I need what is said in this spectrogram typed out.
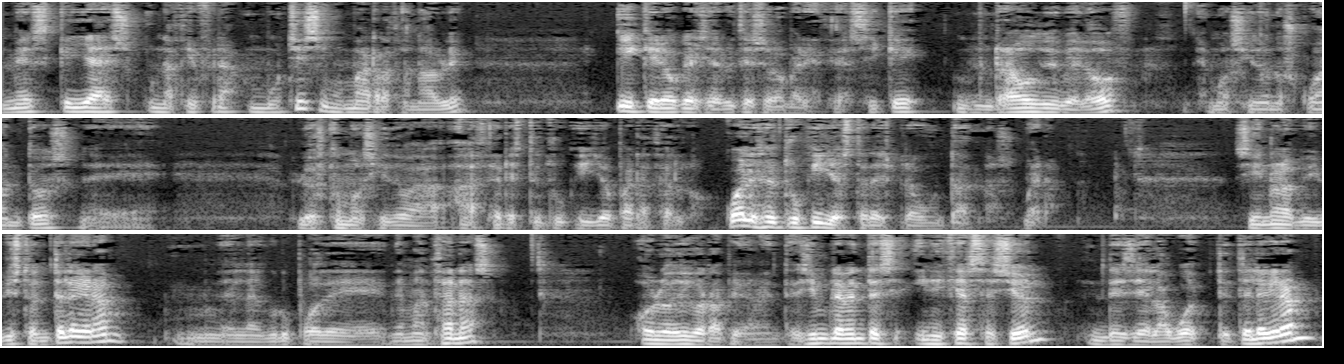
mes, que ya es una cifra muchísimo más razonable y creo que el servicio se lo merece. Así que Raudo y Veloz, hemos sido unos cuantos eh, los que hemos ido a, hacer este truquillo para hacerlo. ¿Cuál es el truquillo? Estaréis preguntando. Bueno, si no lo habéis visto en Telegram, en el grupo de, de manzanas, os lo digo rápidamente. Simplemente es iniciar sesión desde la web de Telegram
